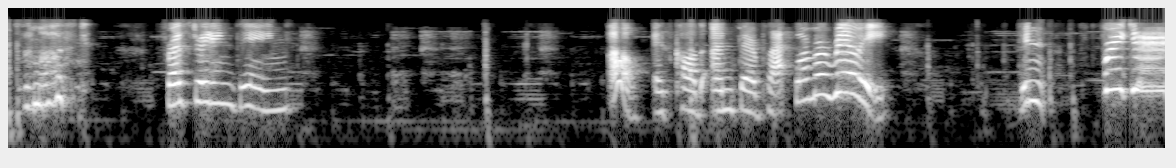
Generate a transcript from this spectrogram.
It's the most frustrating thing Oh, it's called Unfair Platformer? Really? Didn't freaking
